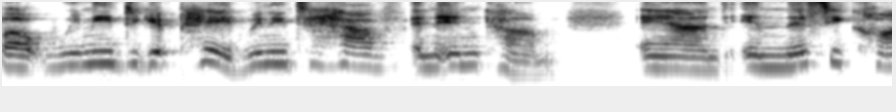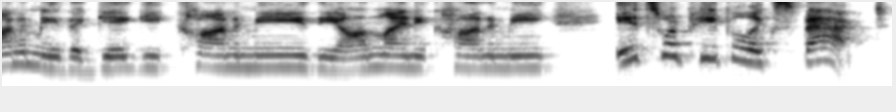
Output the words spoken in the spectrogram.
but we need to get paid. We need to have an income. And in this economy the gig economy the online economy it's what people expect.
